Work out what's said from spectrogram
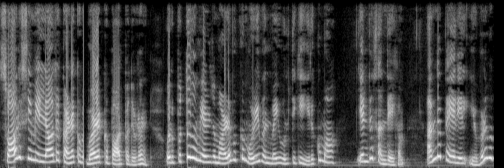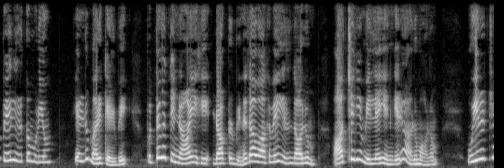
சுவாரஸ்யம் இல்லாத கணக்கு வழக்கு பார்ப்பதுடன் ஒரு புத்தகம் எழுதும் அளவுக்கு மொழிவன்மை ஒருத்திக்கு இருக்குமா? என்று சந்தேகம். அந்த பெயரில் எவ்வளவு பேர் இருக்க முடியும்? என்று மறுகேள்வி. புத்தகத்தின் நாயகி டாக்டர் வினதாவாகவே இருந்தாலும் ஆச்சரியம் இல்லை என்கிற அனுமானம். உயிரற்ற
